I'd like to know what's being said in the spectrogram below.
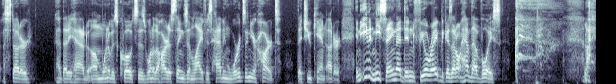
a stutter that he had. Um, one of his quotes is, "One of the hardest things in life is having words in your heart that you can't utter." And even me saying that didn't feel right because I don't have that voice. I,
